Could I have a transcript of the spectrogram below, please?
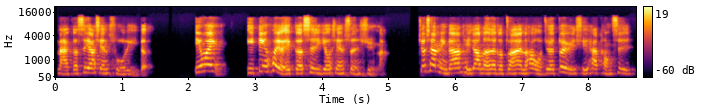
哪个是要先处理的？因为一定会有一个是优先顺序嘛。就像你刚刚提到的那个专案的话，我觉得对于其他同事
